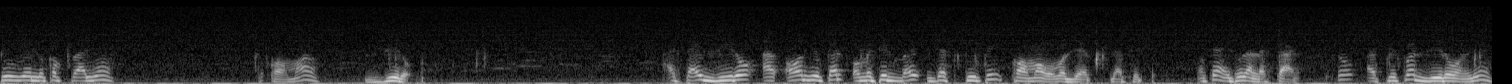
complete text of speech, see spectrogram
two way lookup value comma 0 I type 0 uh, or you can omit it by just keeping comma over there. That's it. Okay it will understand. So I prefer 0 only.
